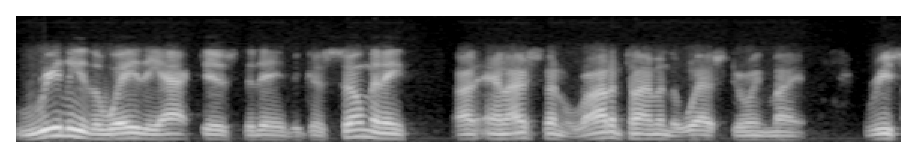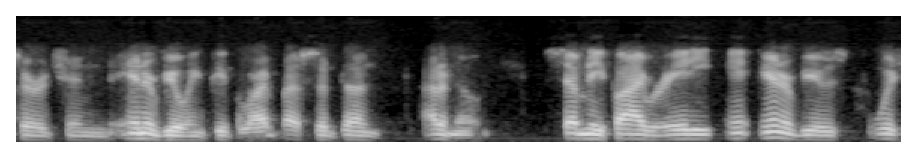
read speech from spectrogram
really the way the act is today because so many uh, and I've spent a lot of time in the West doing my research and interviewing people. I must have done, I don't know, 75 or 80 I- interviews, which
